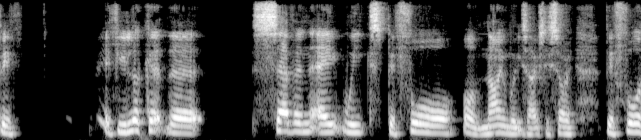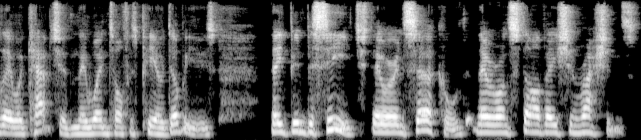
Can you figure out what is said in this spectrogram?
if you look at the seven, eight weeks before, or nine weeks actually, sorry, before they were captured and they went off as POWs, they'd been besieged, they were encircled, they were on starvation rations.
